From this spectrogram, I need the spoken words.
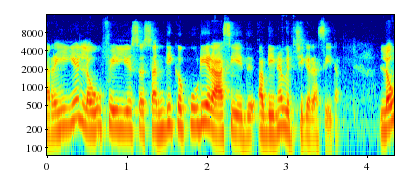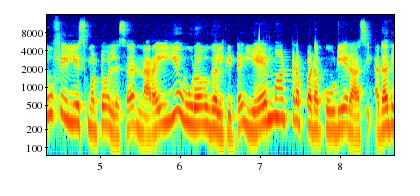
நிறைய லவ் ஃபெயிலியர்ஸை சந்திக்கக்கூடிய ராசி எது? அப்படின்னா விருச்சிக ராசி தான். லவ் ஃபெயிலியர்ஸ் மட்டும் இல்லை சார் நிறைய உறவுகள் கிட்ட ஏமாற்றப்படக்கூடிய ராசி அதாவது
